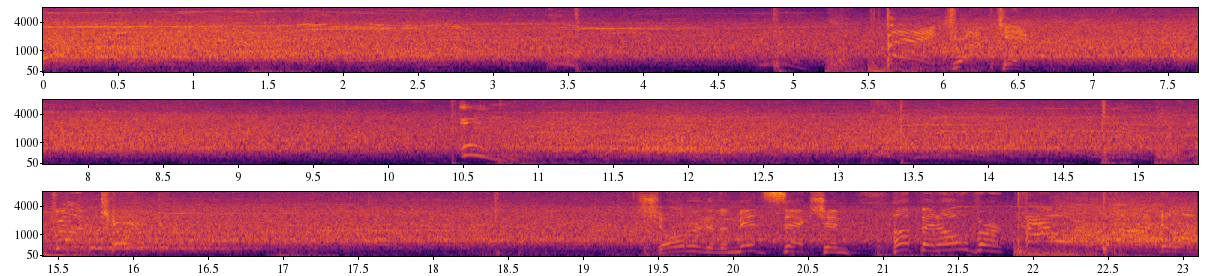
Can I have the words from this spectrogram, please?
That. Bang, drop kick. Ooh. Drop kick. Shoulder to the midsection. Up and over. Power bomb to the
